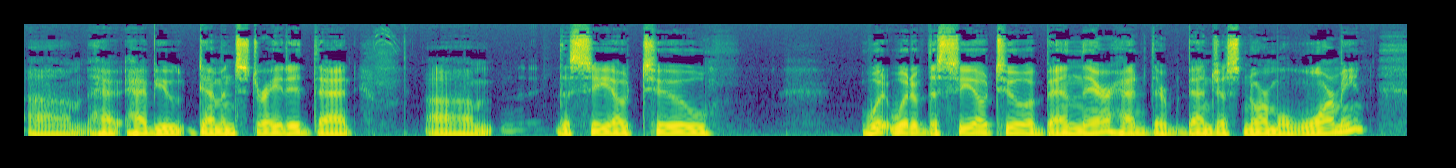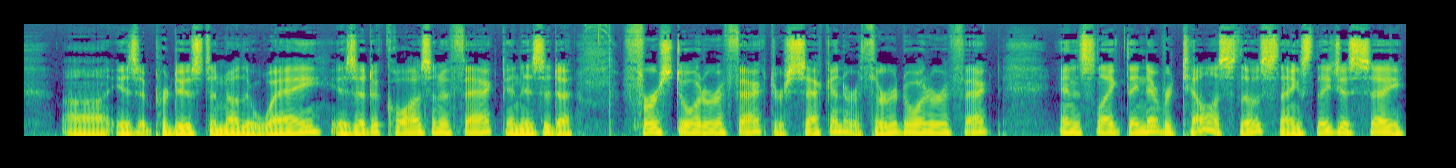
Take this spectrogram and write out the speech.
Um, ha- have you demonstrated that um, the CO2 would, would have the CO2 have been there had there been just normal warming? Uh, is it produced another way? Is it a cause and effect? And is it a first order effect or second or third order effect? And it's like they never tell us those things. They just say,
